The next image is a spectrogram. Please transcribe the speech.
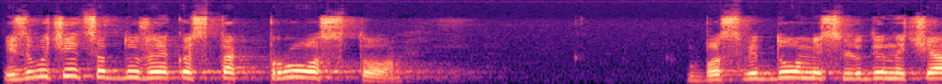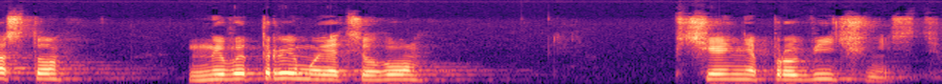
І звучить це дуже якось так просто, бо свідомість людини часто не витримує цього вчення про вічність,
